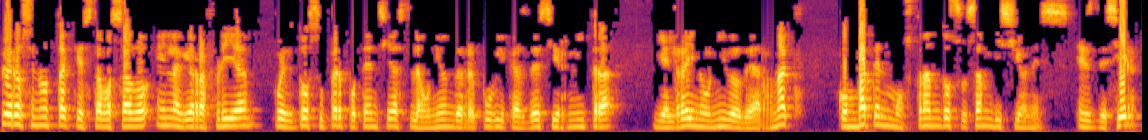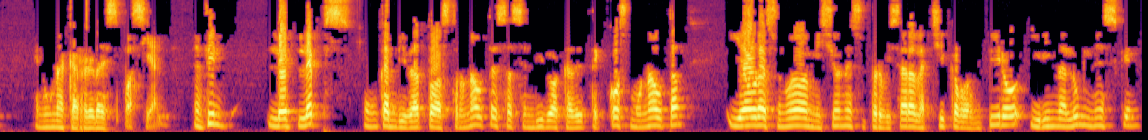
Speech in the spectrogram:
pero se nota que está basado en la Guerra Fría, pues dos superpotencias, la Unión de Repúblicas de Sirnitra y el Reino Unido de Arnak, combaten mostrando sus ambiciones, es decir, en una carrera espacial. En fin, Lev Leps, un candidato a astronauta, es ascendido a cadete cosmonauta y ahora su nueva misión es supervisar a la chica vampiro Irina Luminesque,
